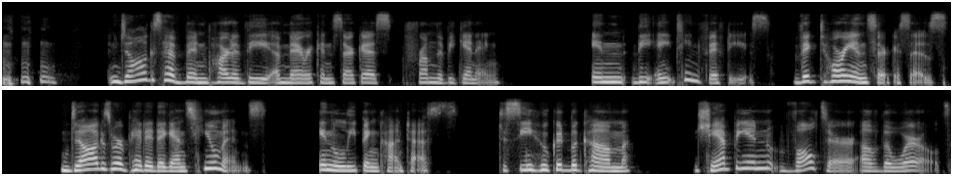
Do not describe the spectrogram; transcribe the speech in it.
Dogs have been part of the American circus from the beginning. In the 1850s, Victorian circuses, dogs were pitted against humans in leaping contests to see who could become champion vaulter of the world.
